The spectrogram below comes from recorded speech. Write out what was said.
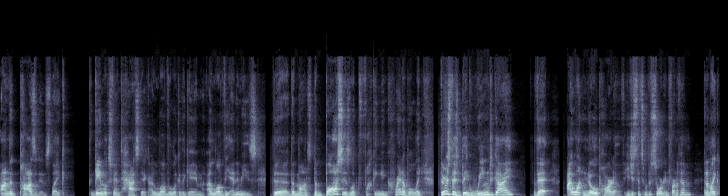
on the positives, like the game looks fantastic. I love the look of the game. I love the enemies. The the monst the bosses look fucking incredible. Like there's this big winged guy that I want no part of. He just sits with a sword in front of him, and I'm like,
